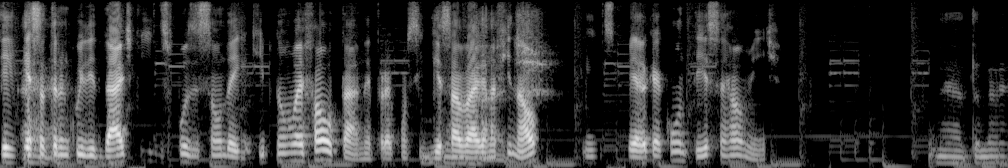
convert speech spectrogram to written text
ter é. essa tranquilidade que disposição da equipe não vai faltar, né, para conseguir essa vaga na final. E espero que aconteça realmente. É, eu também,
